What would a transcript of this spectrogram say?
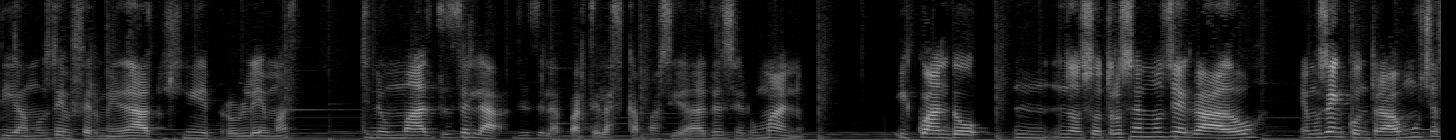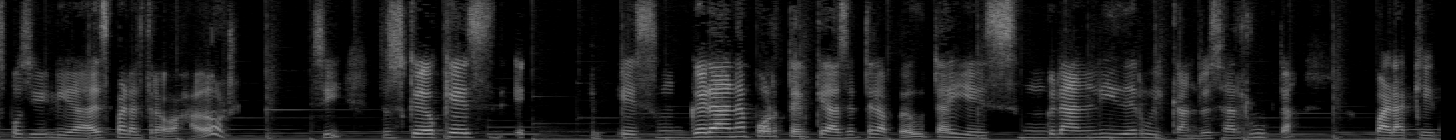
digamos, de enfermedad ni de problemas, sino más desde la, desde la parte de las capacidades del ser humano. Y cuando nosotros hemos llegado, hemos encontrado muchas posibilidades para el trabajador, ¿sí? Entonces creo que es es un gran aporte el que hace el terapeuta y es un gran líder ubicando esa ruta para que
